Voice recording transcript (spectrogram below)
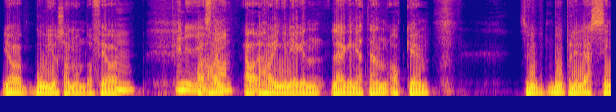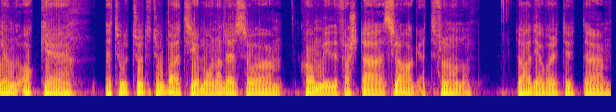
Jag bor ju hos honom då, för jag mm. har, har, jag har ingen egen lägenhet än. Och, eh, så vi bor på Lilla Essingen och eh, jag tror, tror att det tog bara tre månader så kom ju det första slaget från honom. Då hade jag varit ute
